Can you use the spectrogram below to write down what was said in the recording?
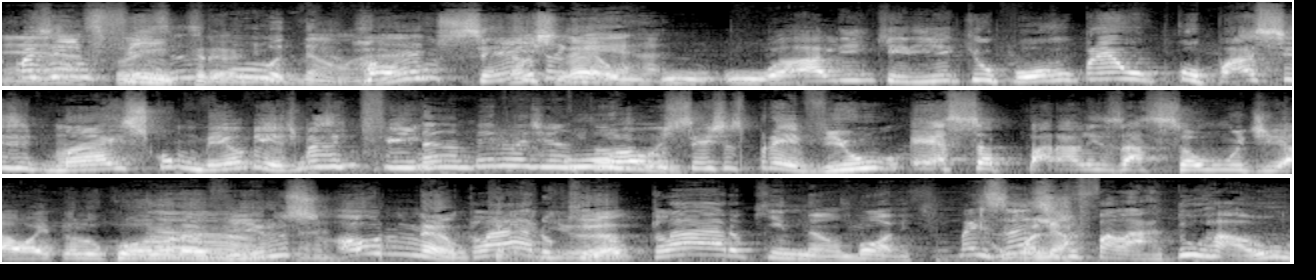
É, Mas as enfim, crânio. mudam, né? Raul É Seixas, outra é, o, o Alien queria que o povo preocupasse mais com o meio ambiente. Mas enfim, Também não o adiantou Raul muito. Seixas previu essa paralisação mundial aí pelo coronavírus ou não? Claro que não, claro que não, Bob. Mas antes Olha. de falar do Raul,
